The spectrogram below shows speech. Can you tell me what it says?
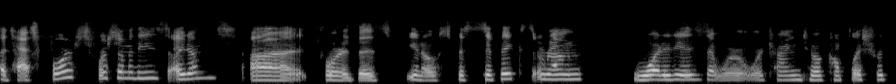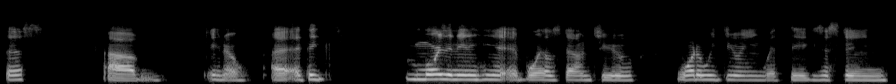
a task force for some of these items uh, for the you know specifics around what it is that we're we're trying to accomplish with this. Um, you know, I, I think more than anything, it boils down to what are we doing with the existing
